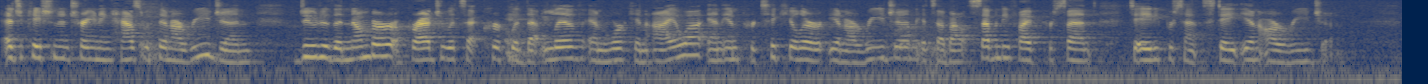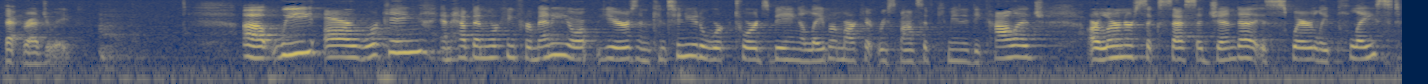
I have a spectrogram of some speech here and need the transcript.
education and training has within our region due to the number of graduates at Kirkwood that live and work in Iowa, and in particular in our region. It's about 75% to 80% stay in our region that graduate. Uh, we are working and have been working for many years and continue to work towards being a labor market responsive community college. Our learner success agenda is squarely placed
